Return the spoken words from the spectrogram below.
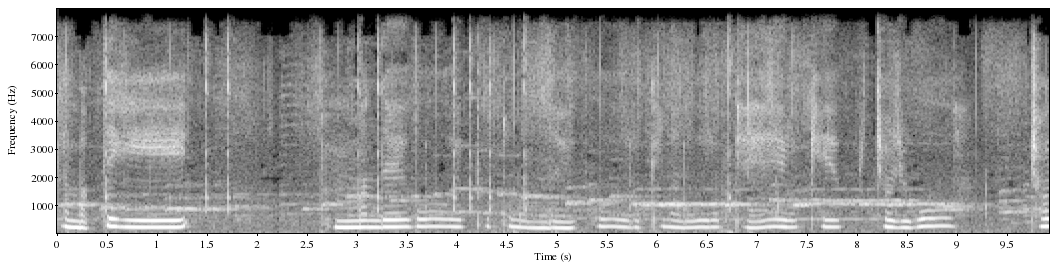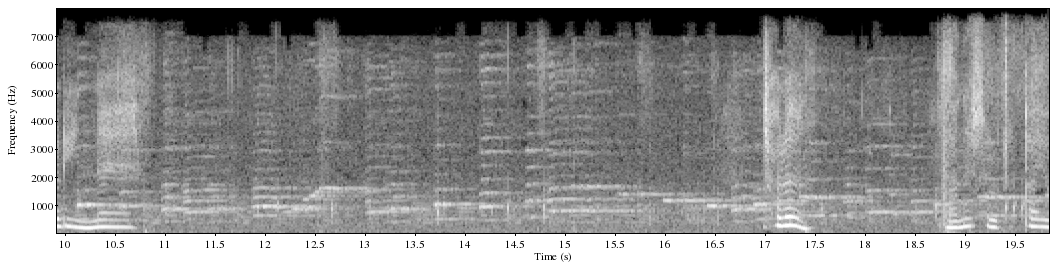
일단 막대기 음, 만들고, 예쁘도 만들고, 이렇게 나도 이렇게, 이렇게 비춰주고, 철이 있네. 철은 많을수록 좋다요.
